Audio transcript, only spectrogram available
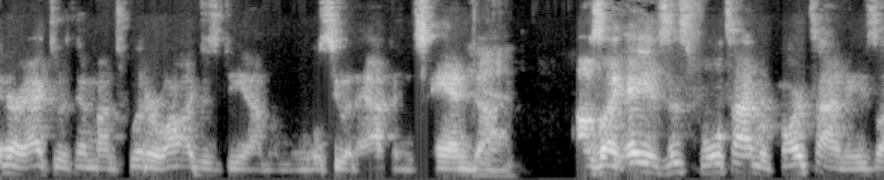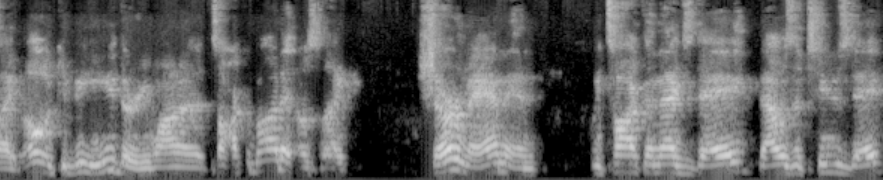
interacted with him on Twitter. Why don't I just DM him and we'll see what happens?" And uh, Yeah. I was like, "Hey, is this full time or part time?" And he's like, "Oh, it could be either. You want to talk about it?" I was like, "Sure, man." And we talked the next day. That was a Tuesday.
